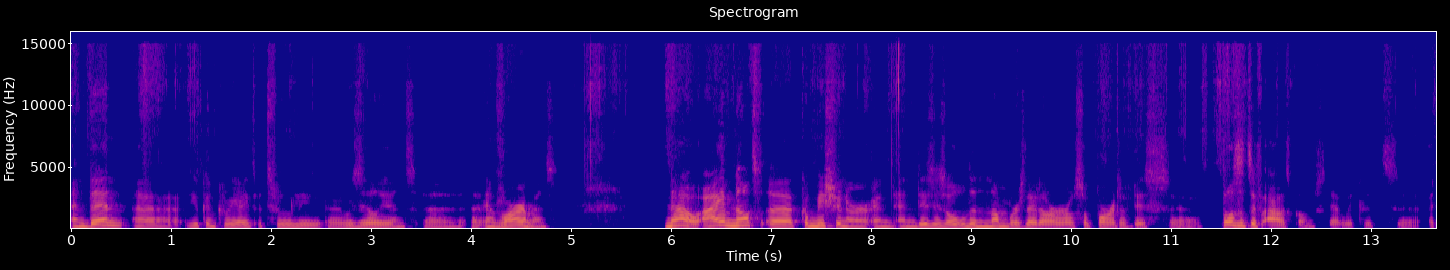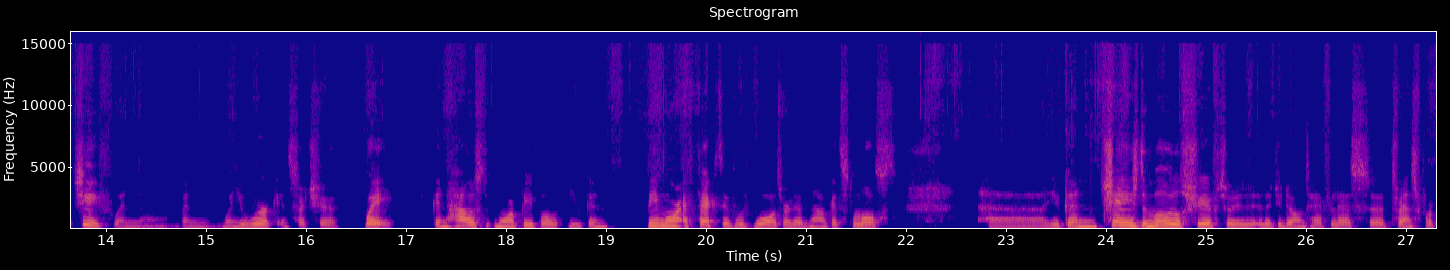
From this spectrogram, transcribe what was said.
And then uh, you can create a truly uh, resilient uh, uh, environment. Now, I am not a commissioner, and, and this is all the numbers that are also part of this uh, positive outcomes that we could achieve when, when, when you work in such a way. You can house more people, you can be more effective with water that now gets lost uh, you can change the modal shift so that you don't have less uh, transport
